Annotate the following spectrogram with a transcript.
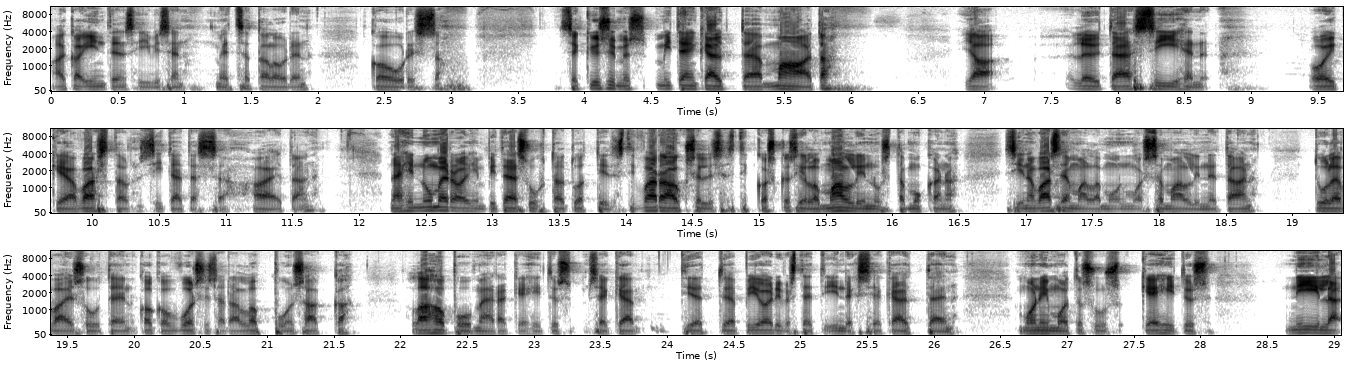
aika intensiivisen metsätalouden kourissa. Se kysymys, miten käyttää maata ja löytää siihen oikea vastaus, niin sitä tässä haetaan. Näihin numeroihin pitää suhtautua tietysti varauksellisesti, koska siellä on mallinnusta mukana. Siinä vasemmalla muun muassa mallinnetaan tulevaisuuteen koko vuosisadan loppuun saakka lahopuumääräkehitys sekä tiettyjä biodiversiteetti-indeksiä käyttäen monimuotoisuuskehitys niillä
